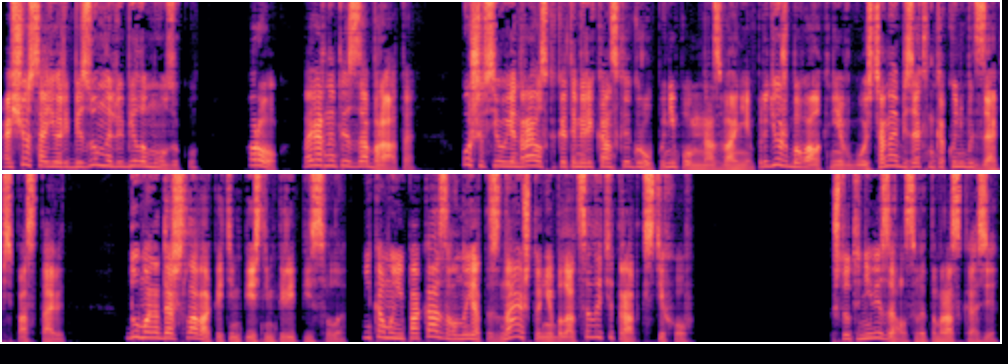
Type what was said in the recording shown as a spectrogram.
А еще Сайори безумно любила музыку. Рок. Наверное, это из-за брата. Больше всего ей нравилась какая-то американская группа, не помню название. Придешь, бывал, к ней в гости, она обязательно какую-нибудь запись поставит. Думаю, она даже слова к этим песням переписывала. Никому не показывала, но я-то знаю, что у нее была целая тетрадка стихов. Что-то не вязалось в этом рассказе.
